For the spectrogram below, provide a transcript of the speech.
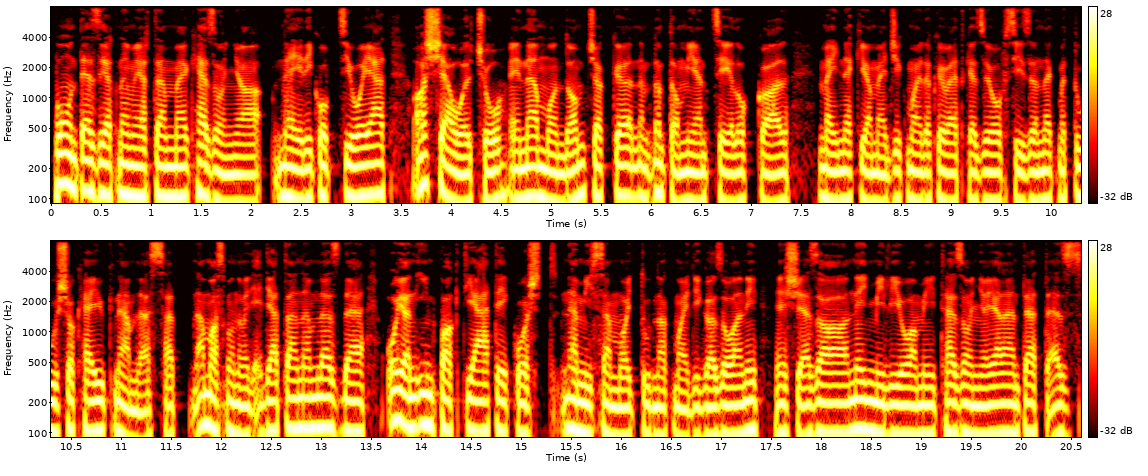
pont ezért nem értem meg Hezonja negyedik opcióját. Az se olcsó, én nem mondom, csak nem, nem tudom milyen célokkal megy neki a Magic majd a következő off-seasonnek, mert túl sok helyük nem lesz. Hát nem azt mondom, hogy egyáltalán nem lesz, de olyan impact játékost nem hiszem, hogy tudnak majd igazolni, és ez a 4 millió, amit Hezonja jelentett, ez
